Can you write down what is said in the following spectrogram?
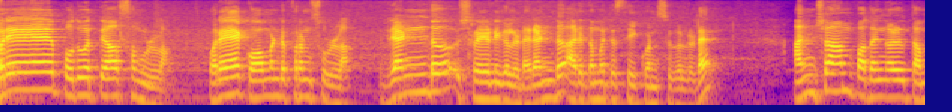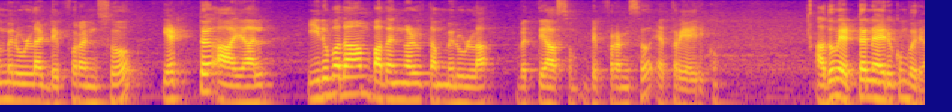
ഒരേ പൊതുവ്യത്യാസമുള്ള ഒരേ കോമൺ ഡിഫറൻസ് ഉള്ള രണ്ട് ശ്രേണികളുടെ രണ്ട് അരിതമറ്റ് സീക്വൻസുകളുടെ അഞ്ചാം പദങ്ങൾ തമ്മിലുള്ള ഡിഫറൻസ് എട്ട് ആയാൽ ഇരുപതാം പദങ്ങൾ തമ്മിലുള്ള വ്യത്യാസം ഡിഫറൻസ് എത്രയായിരിക്കും? അതും എട്ട് തന്നെ ആയിരിക്കും വരിക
